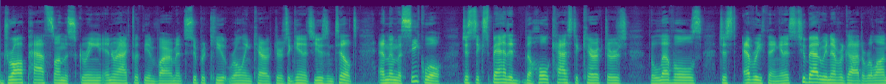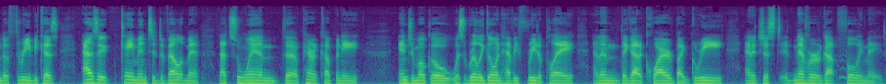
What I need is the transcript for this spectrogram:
draw paths on the screen, interact with the environment, super cute rolling characters. Again, it's using tilt. And then the sequel just expanded the whole cast of characters, the levels, just everything. And it's too bad we never got a Rolando 3 because as it came into development, that's when the parent company ngmoco was really going heavy free to play and then they got acquired by Gree and it just it never got fully made.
